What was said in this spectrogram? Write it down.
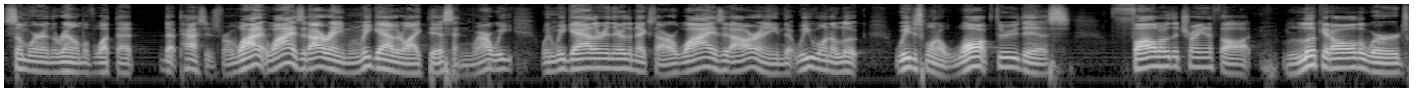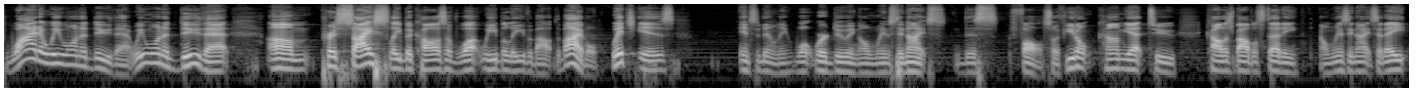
somewhere in the realm of what that that passage is from? Why, why is it our aim when we gather like this and why we, when we gather in there the next hour, why is it our aim that we want to look, we just want to walk through this, follow the train of thought, look at all the words. Why do we want to do that? We want to do that um, precisely because of what we believe about the Bible, which is, incidentally, what we're doing on Wednesday nights this fall. So if you don't come yet to college Bible study on Wednesday nights at 8,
